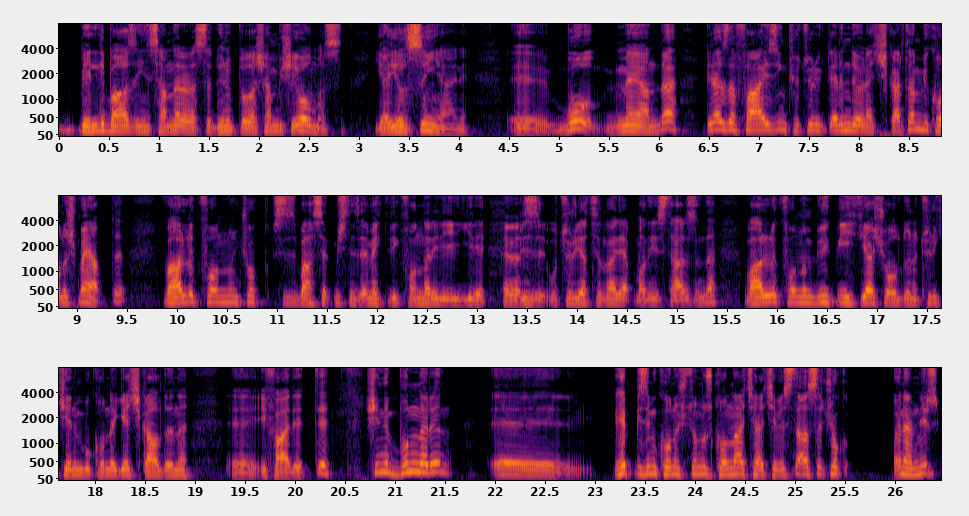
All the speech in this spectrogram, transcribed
belli bazı insanlar arasında dönüp dolaşan bir şey olmasın. Yayılsın yani. Ee, bu meyanda biraz da faizin kötülüklerini de öne çıkartan bir konuşma yaptı. Varlık fonunun çok siz bahsetmiştiniz emeklilik fonları ile ilgili Evet. biz bu tür yatırımlar yapmalıyız tarzında. Varlık fonunun büyük bir ihtiyaç olduğunu, Türkiye'nin bu konuda geç kaldığını e, ifade etti. Şimdi bunların e, hep bizim konuştuğumuz konular çerçevesinde aslında çok önemli bir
